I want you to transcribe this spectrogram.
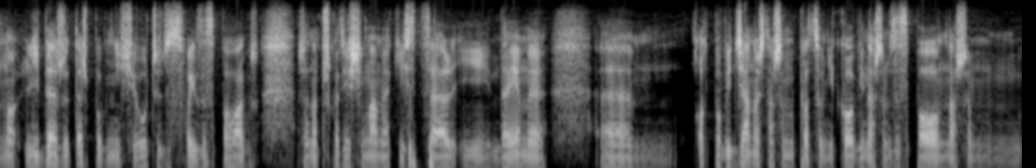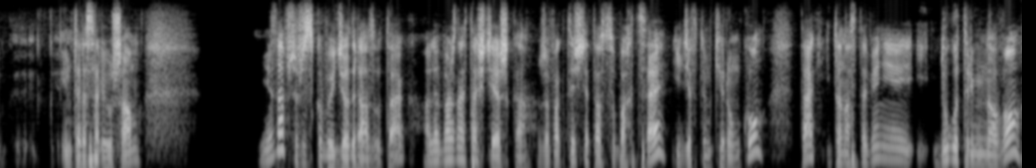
no, liderzy też powinni się uczyć w swoich zespołach, że, że na przykład jeśli mamy jakiś cel i dajemy em, odpowiedzialność naszemu pracownikowi, naszym zespołom, naszym interesariuszom, nie zawsze wszystko wyjdzie od razu, tak? Ale ważna jest ta ścieżka, że faktycznie ta osoba chce, idzie w tym kierunku, tak? I to nastawienie długoterminowo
